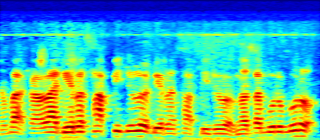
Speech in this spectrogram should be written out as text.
Coba kalau diresapi dulu, diresapi dulu, nggak usah buru-buru.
